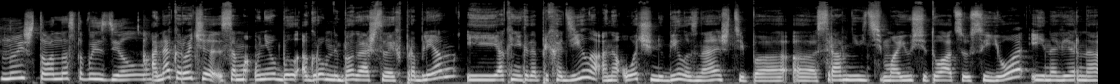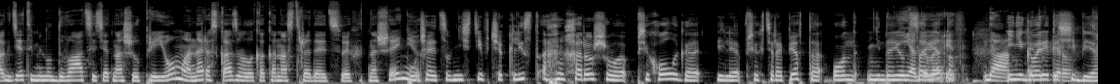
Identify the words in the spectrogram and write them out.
Ну и что она с тобой сделала? Она, короче, сама у нее был огромный багаж своих проблем, и я к ней когда приходила, она очень любила, знаешь, типа э, сравнить мою ситуацию с ее, и, наверное, где-то минут 20 от нашего приема она рассказывала, как она страдает в своих отношениях. Получается, внести в чек-лист хорошего психолога или психотерапевта, он не дает не советов говорит. Да, и не говорит первое. о себе.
